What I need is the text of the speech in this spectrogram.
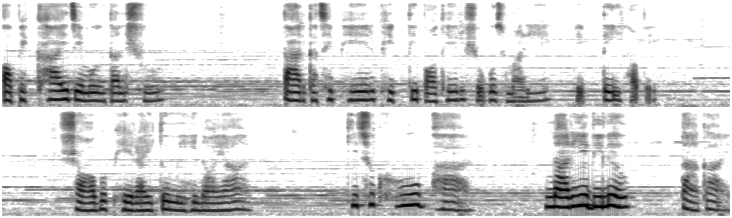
অপেক্ষায় যে মুলতান সুর তার কাছে ফের ফিরতি পথের সবুজ মারিয়ে ফিরতেই হবে। সব ফেরাই তো মিহি নয় আর কিছু খুব ভার, নাড়িয়ে দিলেও তাকায়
